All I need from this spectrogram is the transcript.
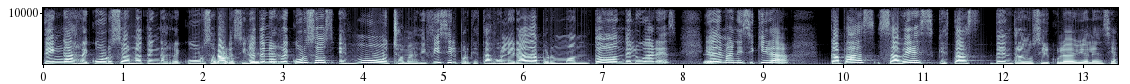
tengas recursos, no tengas recursos, pero si no tenés recursos es mucho más difícil porque estás vulnerada por un montón de lugares y además ni siquiera capaz sabes que estás dentro de un círculo de violencia.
